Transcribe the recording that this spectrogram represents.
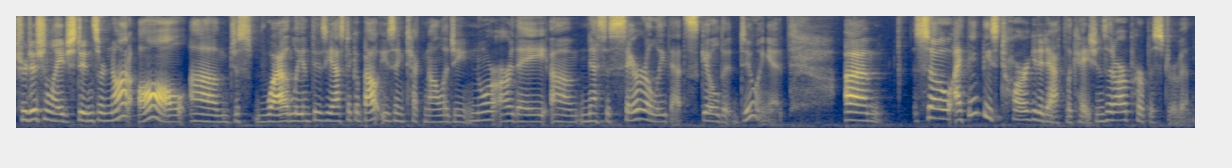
traditional age students are not all um, just wildly enthusiastic about using technology, nor are they um, necessarily that skilled at doing it. Um, so I think these targeted applications that are purpose-driven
